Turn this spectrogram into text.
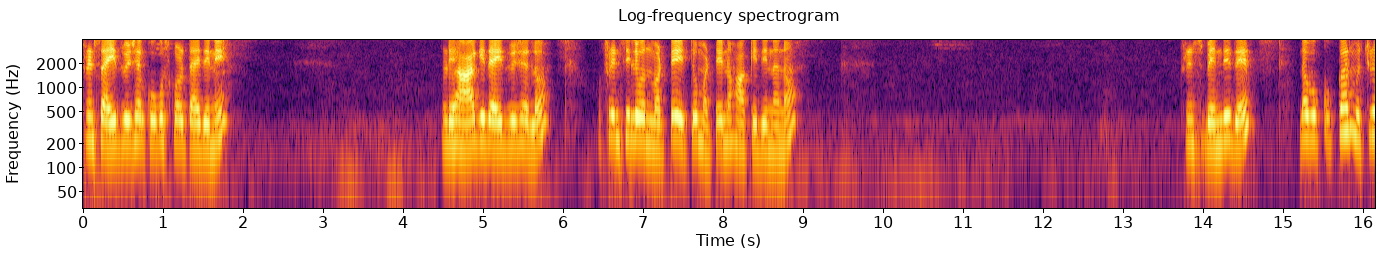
ಫ್ರೆಂಡ್ಸ್ ಐದು ವಿಷಲ್ ಕೂಗಿಸ್ಕೊಳ್ತಾ ಇದ್ದೀನಿ. ನೋಡಿ ಆಗಿದೆ ಐದು ವಿಷಲು ಫ್ರೆಂಡ್ಸ್ ಇಲ್ಲಿ ಒಂದು ಮೊಟ್ಟೆ ಇತ್ತು. ಮೊಟ್ಟೆನೂ ಹಾಕಿದ್ದೀನಿ ನಾನು. ಫ್ರೆಂಡ್ಸ್ ಬೆಂದಿದೆ. ನಾವು ಕುಕ್ಕರ್ ಮುಚ್ಚಳ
